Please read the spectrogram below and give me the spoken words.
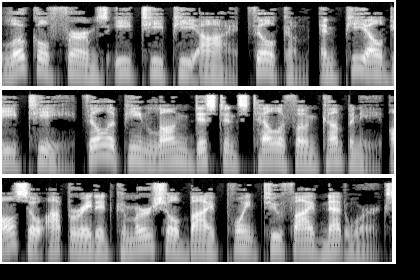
Local firms ETPI, Philcom, and PLDT Philippine Long Distance Telephone Company also operated commercial by .25 networks.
